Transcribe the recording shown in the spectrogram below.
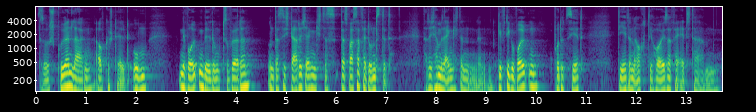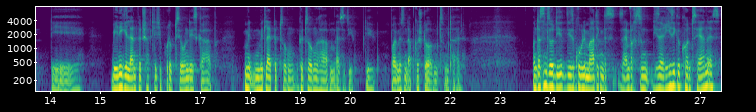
so Sprühanlagen aufgestellt, um eine Wolkenbildung zu fördern und dass sich dadurch eigentlich das, das Wasser verdunstet. Dadurch haben sie eigentlich dann, dann giftige Wolken produziert, die dann auch die Häuser verätzt haben, die wenige landwirtschaftliche Produktion, die es gab mit Mitleid bezogen, gezogen haben. Also die, die Bäume sind abgestorben zum Teil. Und das sind so die, diese Problematiken, dass es einfach so dieser riesige Konzern ist,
